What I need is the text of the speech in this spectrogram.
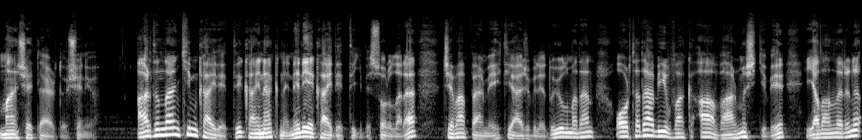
manşetler döşeniyor. Ardından kim kaydetti, kaynak ne, nereye kaydetti gibi sorulara cevap verme ihtiyacı bile duyulmadan ortada bir vaka varmış gibi yalanlarını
